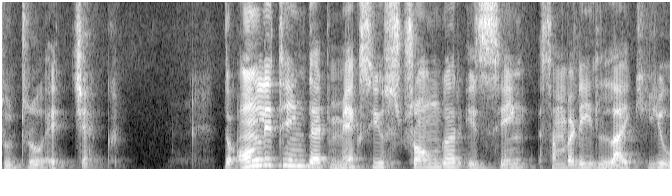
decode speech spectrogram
to draw a cheque the only thing that makes you stronger is seeing somebody like you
